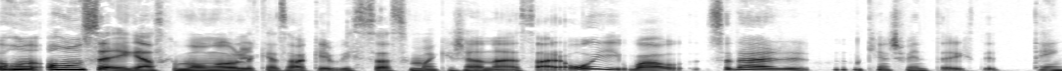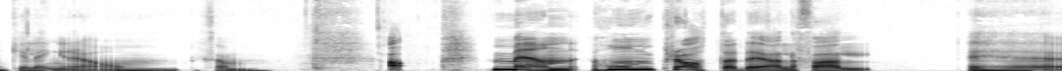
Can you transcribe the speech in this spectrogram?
hon, hon säger ganska många olika saker. Vissa som man kan känna är så här, oj, wow, så där kanske vi inte riktigt tänker längre om. Liksom, ja. Men hon pratade i alla fall eh,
